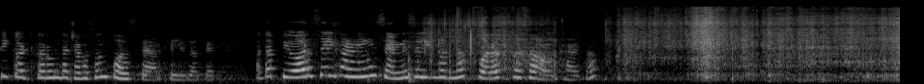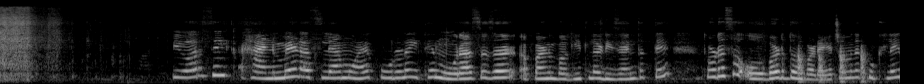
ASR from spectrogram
ती कट करून त्याच्यापासून पर्स तयार केली जाते. आता प्युअर सिल्क आणि सेमी सिल्क मधला फरक कसा ओळखायचा? प्युअर सिल्क हँडमेड असल्यामुळे पूर्ण इथे मोराचं जर आपण बघितलं डिझाईन तर ते थोडंसं ओबड धोबड आहे. याच्यामध्ये कुठलंही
